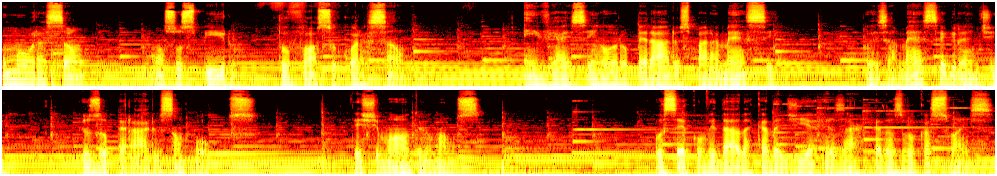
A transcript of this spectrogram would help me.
uma oração um suspiro do vosso coração. Enviai, Senhor, operários para a messe, pois a messe é grande e os operários são poucos. Deste modo, irmãos, você é convidado a cada dia a rezar pelas vocações,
